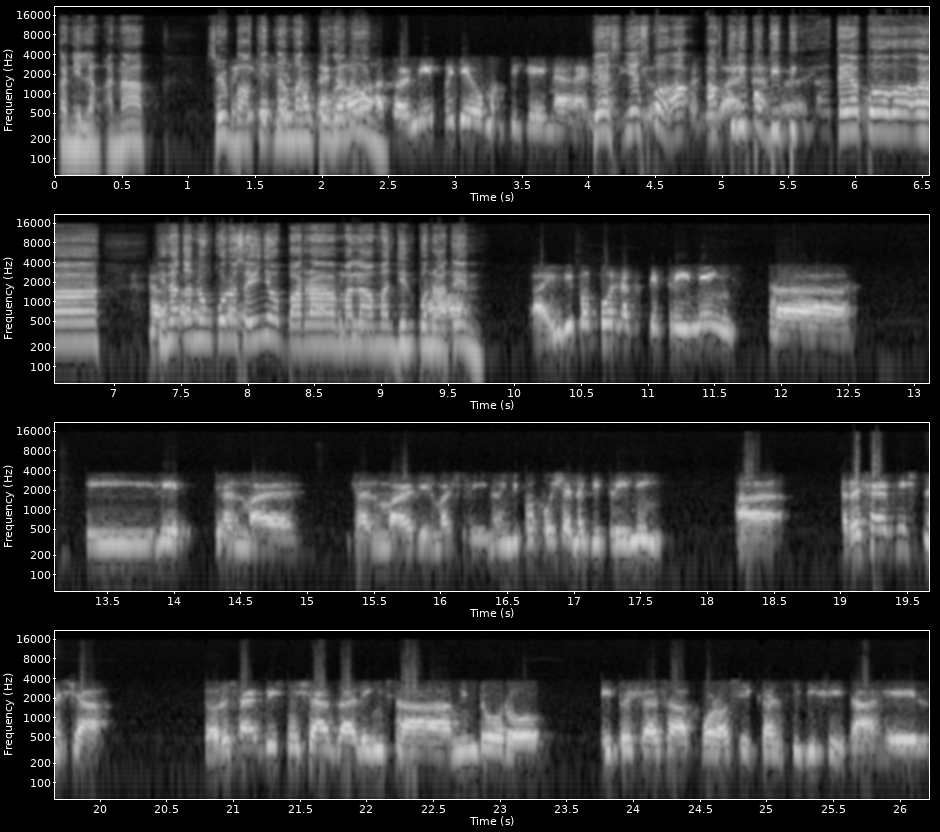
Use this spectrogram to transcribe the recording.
kanilang anak. Sir, pwede bakit naman po ganun? Attorney, pwede ko magbigay ng ano, Yes, yes po. A- Actually po, bibig, kaya po ah, tinatanong ko na sa inyo para Ah, malaman din po natin. Ah, hindi pa po nagtitraining sa si late John Mar John Mardin Marcelino. Hindi pa po siya nagtitraining. Ah, reservist na siya. So reservist na siya galing sa Mindoro. Dito siya sa Porosican CDC dahil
